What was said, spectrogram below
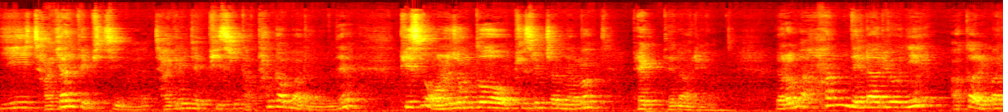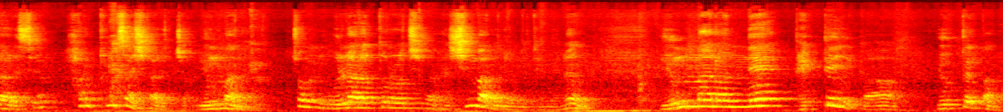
이 자기한테 빚진 거예요. 자기는 이제 빚을 다 탕감받았는데 빚은 어느 정도 빚을 졌냐면 100데나리온. 여러분 한 데나리온이 아까 얼마나 그랬어요? 하루 품삯이라 그랬죠. 6만 원. 좀 우리나라 돈으로 치면 한 10만 원 정도 되면은 6만 원에 100배니까 600만 원.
